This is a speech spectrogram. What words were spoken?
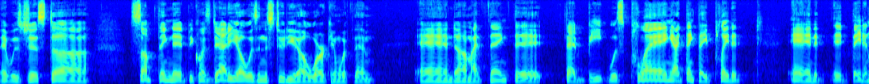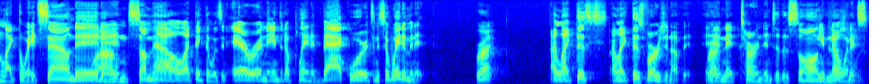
it was just uh, something that because Daddy O was in the studio working with them, and um, I think that that beat was playing. I think they played it, and it, it, they didn't like the way it sounded, Wow. and somehow I think there was an error, and they ended up playing it backwards. And they said, "Wait a minute, Right. I like this. I like this version of it," Right. and it turned into the song. And no one. Ex-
